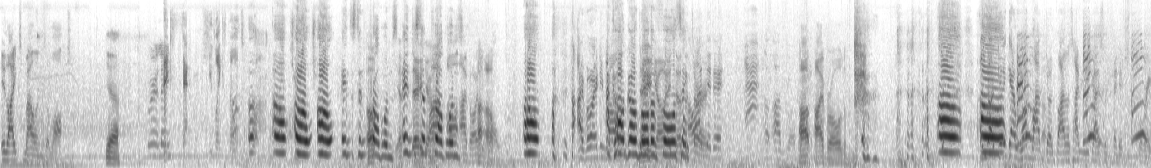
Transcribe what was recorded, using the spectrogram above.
he likes melons a lot. Yeah. Really? Big fat. He likes melons. Uh, oh, oh, oh, instant Oh, problems. yep, instant go. problems. Oh, I've already Uh-oh. rolled. Oh, I've already I can't go There more you than go, it 40. doesn't Oh, I did it. I've rolled. Uh, I've rolled. Oh, I'm not oh. gonna get one lap done by the time you guys have finished three.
